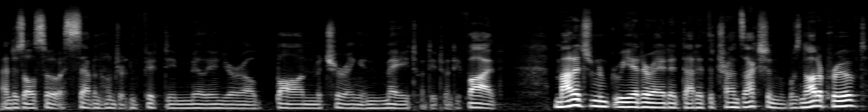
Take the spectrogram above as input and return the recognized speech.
and there's also a 750 million euro bond maturing in May 2025. Management reiterated that if the transaction was not approved,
